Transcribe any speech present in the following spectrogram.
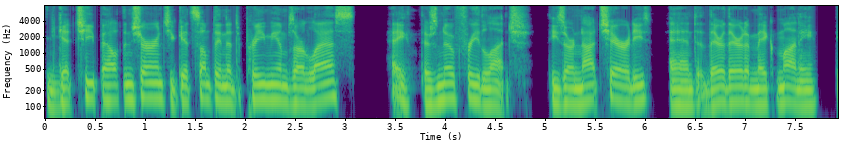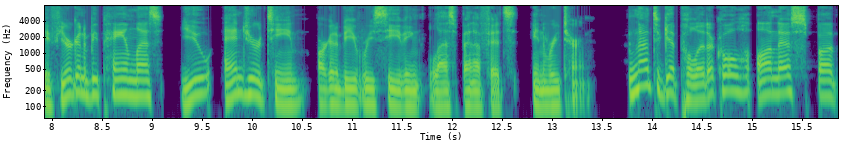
You get cheap health insurance, you get something that the premiums are less. Hey, there's no free lunch. These are not charities and they're there to make money. If you're going to be paying less, you and your team are going to be receiving less benefits in return. Not to get political on this, but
